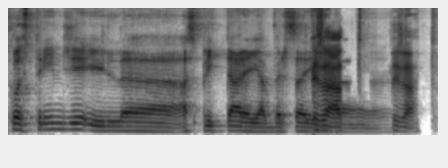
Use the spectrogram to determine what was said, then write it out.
costringi il, a splittare gli avversari. Esatto, la, esatto.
